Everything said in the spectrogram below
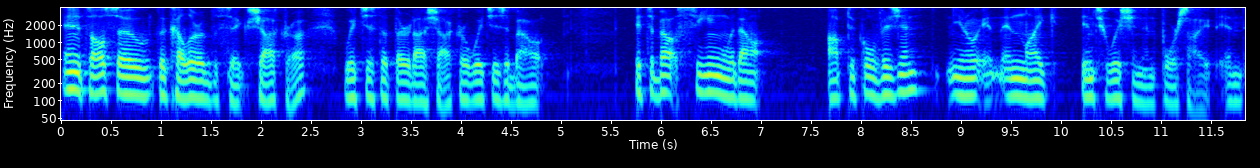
And it's also the color of the sixth chakra, which is the third eye chakra, which is about it's about seeing without optical vision, you know, and, and like intuition and foresight. And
